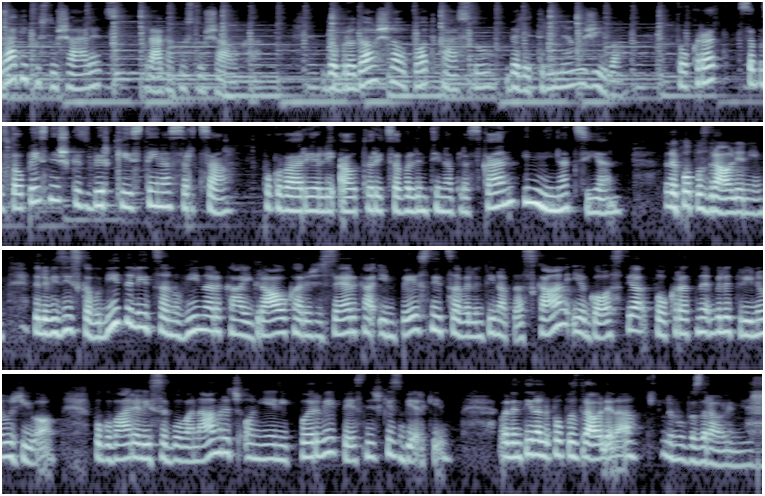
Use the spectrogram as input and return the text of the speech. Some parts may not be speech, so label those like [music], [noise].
Dragi poslušalec, draga poslušalka, dobrodošla v podkastu Beletrine v živo. Tokrat se boste v pesniški zbirki Stena srca pogovarjali avtorica Valentina Plaskan in Nina Cijan. Lepo pozdravljeni. Televizijska voditeljica, novinarka, igralka, režiserka in pesnica Valentina Plaskan je gostja tokratne beletrine v živo. Pogovarjali se bova namreč o njeni prvi pesniški zbirki. Valentina, lepo pozdravljena. Lepo pozdravljeni,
